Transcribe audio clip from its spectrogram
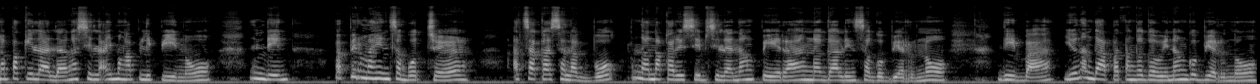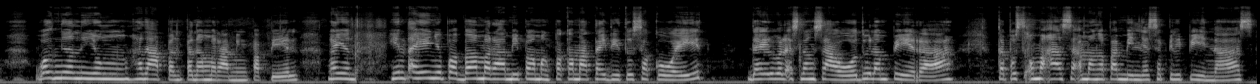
napakilala nga sila ay mga Pilipino. And then, papirmahin sa butcher at saka sa logbook na nakareceive sila ng pera na galing sa gobyerno. 'Di ba? 'Yun ang dapat ang gagawin ng gobyerno. Huwag niyo yung hanapan pa ng maraming papel. Ngayon, hintayin niyo pa ba marami pang magpakamatay dito sa Kuwait? dahil wala silang sahod, walang pera, tapos umaasa ang mga pamilya sa Pilipinas.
